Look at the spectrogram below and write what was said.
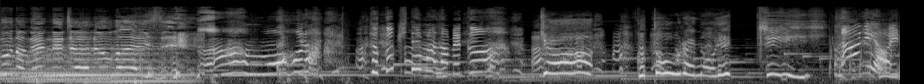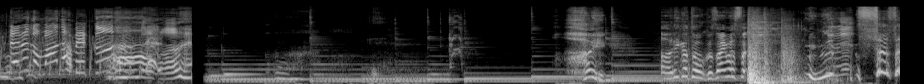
ぶなねんねじゃるまいしああもうほら服着て真鍋くん。キャー琴浦のエッチ。何を言ってるの真鍋くん。はいありがとうございます。先生。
